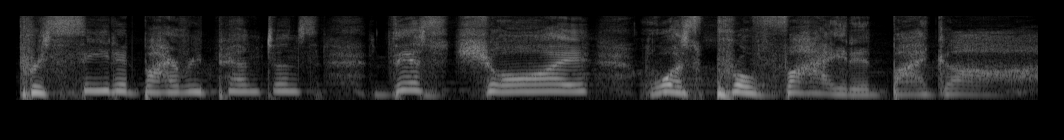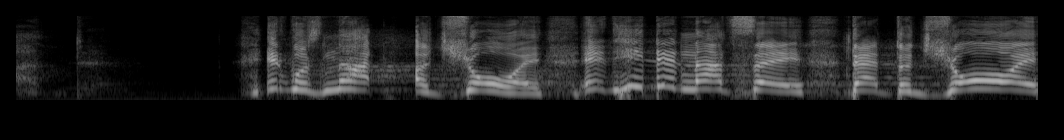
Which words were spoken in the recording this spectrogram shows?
preceded by repentance, this joy was provided by God. It was not a joy. It, he did not say that the joy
